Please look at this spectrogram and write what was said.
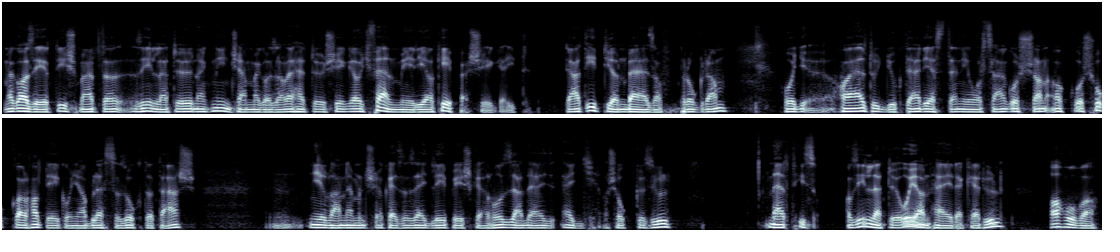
Meg azért is, mert az illetőnek nincsen meg az a lehetősége, hogy felmérje a képességeit. Tehát itt jön be ez a program, hogy ha el tudjuk terjeszteni országosan, akkor sokkal hatékonyabb lesz az oktatás. Nyilván nem csak ez az egy lépés kell hozzá, de egy, egy a sok közül, mert hisz az illető olyan helyre kerül, ahova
